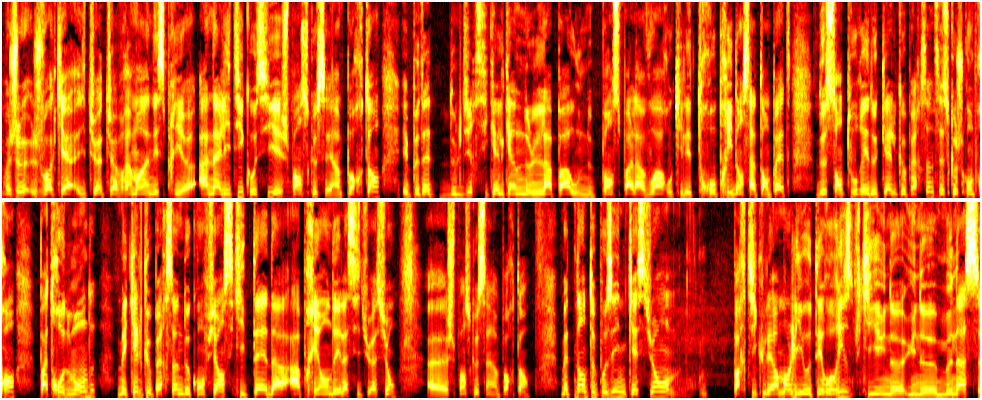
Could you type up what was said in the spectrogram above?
Moi, je, vois que tu as, tu as vraiment un esprit euh, analytique aussi et je pense que c'est important et peut-être de le dire si quelqu'un ne l'a pas ou ne pense pas l'avoir ou qu'il est trop pris dans sa tempête, de s'entourer de quelques personnes, c'est ce que je comprends, pas trop de monde, mais quelques personnes de confiance qui t'aident à appréhender la situation. Euh, je pense que c'est important. Maintenant, te poser une question particulièrement lié au terrorisme, qui est une, une menace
